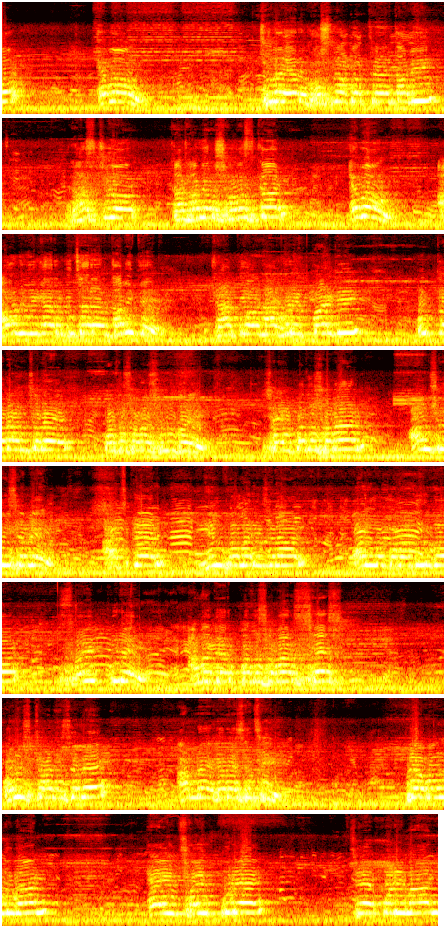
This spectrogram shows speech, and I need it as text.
এবং জুলাইয়ের ঘোষণাপত্রের দাবি, রাষ্ট্রীয় কাঠামোর সংস্কার এবং আওয়ামী লীগের বিচারের দাবিতে জাতীয় নাগরিক পার্টি উত্তরাঞ্চলে পথসভা শুরু করে। সেই পথসভার অংশ হিসেবে আজকের নীলফামারী জেলার অন্যতম দুর্গ শহীদপুরে আমাদের পথসভার শেষ অনুষ্ঠান হিসেবে আমরা এখানে এসেছি। প্রিয় বন্ধুগণ এই শহীদপুরে যে পরিমাণ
